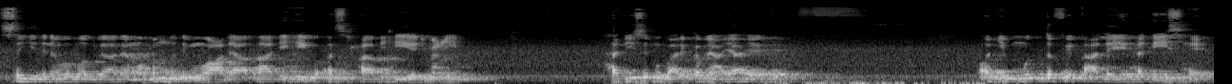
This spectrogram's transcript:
سيدنا ومولانا محمد وعلى آله وأصحابه أجمعين. حدیث مبارکہ میں آیا ہے اور یہ متفق علیہ حدیث ہے۔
